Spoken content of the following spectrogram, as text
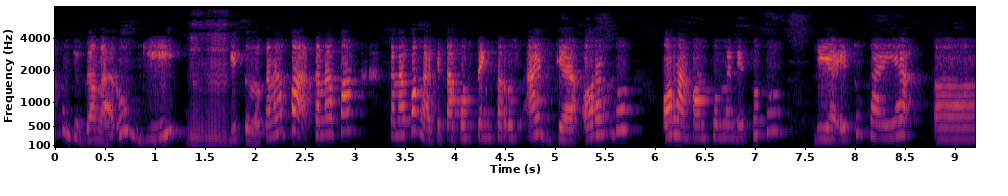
aku juga nggak rugi Mm-mm. gitu loh. Kenapa? Kenapa? Kenapa nggak kita posting terus aja? Orang tuh, orang konsumen itu tuh dia itu kayak eh,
